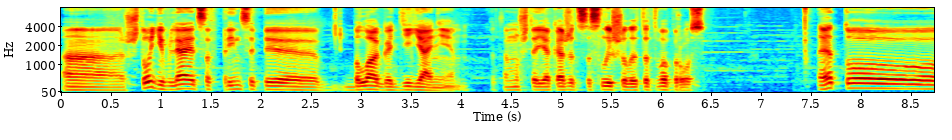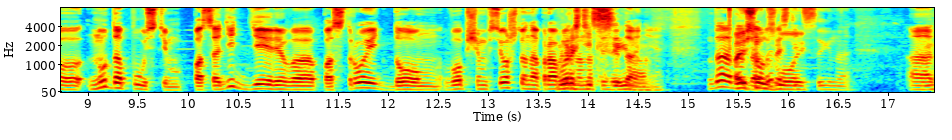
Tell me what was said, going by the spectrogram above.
А, что является, в принципе, благодеянием? Потому что я, кажется, слышал этот вопрос это, ну, допустим, посадить дерево, построить дом, в общем, все, что направлено вырастить на созидание. Сына. Да, а да, если да, он злой? сына. А,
